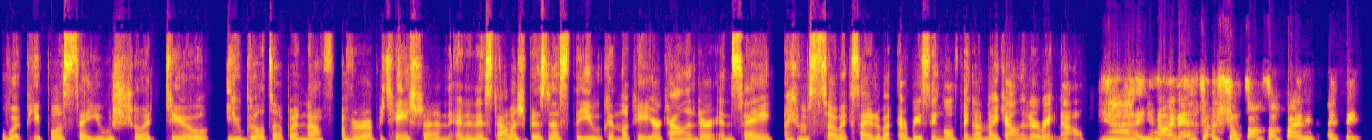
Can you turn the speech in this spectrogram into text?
what people say you should do, you build up enough of a reputation and an established yeah. business that you can look at your calendar and say, I am so excited about every single thing on my calendar right now. Yeah, you know, and it's, it's also fun. I think,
